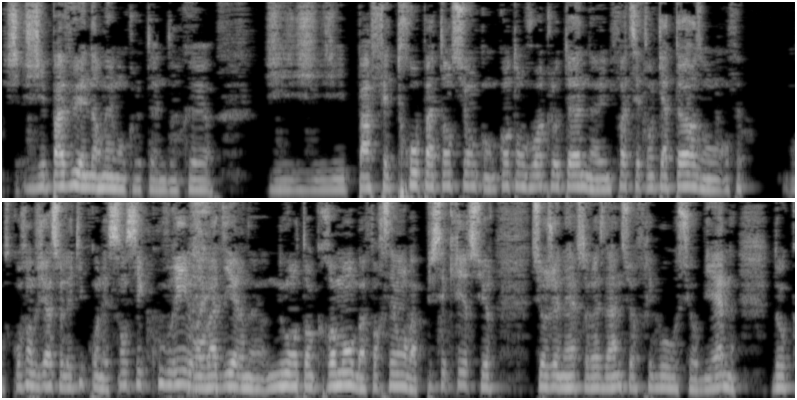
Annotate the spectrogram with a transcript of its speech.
j'ai pas vu énormément Cloton, donc euh, j'ai pas fait trop attention quand, on voit Cloton une fois de 7 en 14, on, se concentre déjà sur l'équipe qu'on est censé couvrir, on va dire, nous en tant que roman, bah forcément on va plus écrire sur sur Genève, sur Lausanne, sur Fribourg ou sur Bienne. Donc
